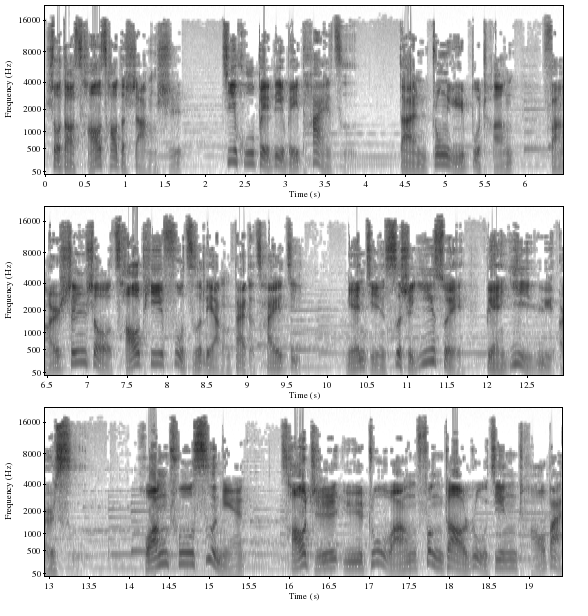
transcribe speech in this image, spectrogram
受到曹操的赏识，几乎被立为太子，但终于不成，反而深受曹丕父子两代的猜忌，年仅四十一岁便抑郁而死。黄初四年，曹植与诸王奉诏入京朝拜，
